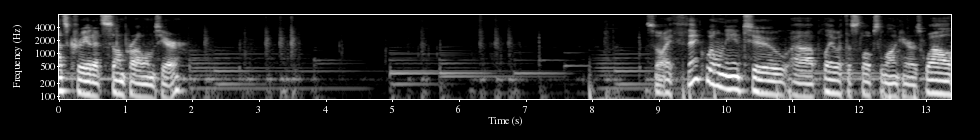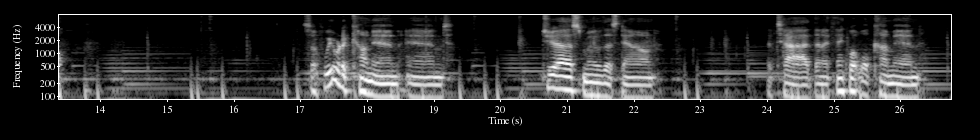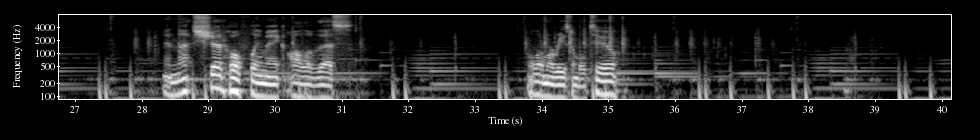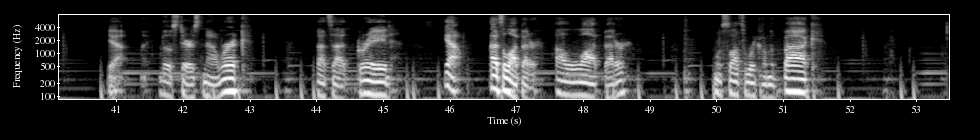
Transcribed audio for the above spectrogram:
That's created some problems here. So I think we'll need to uh, play with the slopes along here as well. So if we were to come in and just move this down a tad, then I think what will come in, and that should hopefully make all of this a little more reasonable too. Yeah, those stairs now work. That's at grade. Yeah, that's a lot better. A lot better. We'll still have to work on the back.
